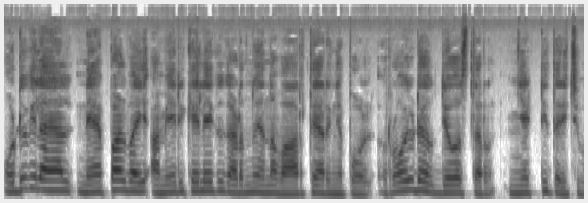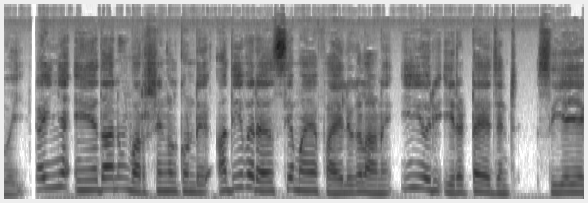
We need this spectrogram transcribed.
ഒടുവിൽ അയാൾ നേപ്പാൾ വഴി അമേരിക്കയിലേക്ക് കടന്നു എന്ന വാർത്ത അറിഞ്ഞപ്പോൾ റോയുടെ ഉദ്യോഗസ്ഥർ ഞെട്ടിത്തരിച്ചുപോയി കഴിഞ്ഞ ഏതാനും വർഷങ്ങൾ കൊണ്ട് അതീവ രഹസ്യമായ ഫയലുകളാണ് ഈ ഒരു ഇരട്ട ഏജന്റ് സി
